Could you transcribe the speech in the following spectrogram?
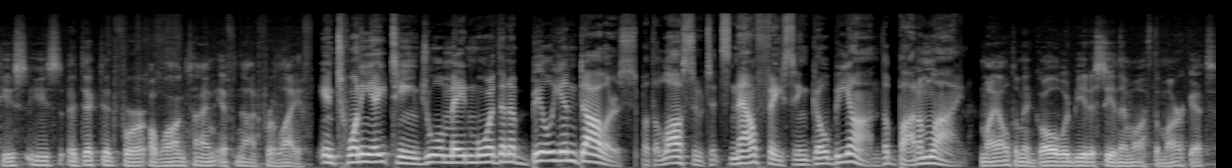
He's, he's addicted for a long time, if not for life. In 2018, Juul made more than a billion dollars, but the lawsuits it's now facing go beyond the bottom line. My ultimate goal would be to see them off the market.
